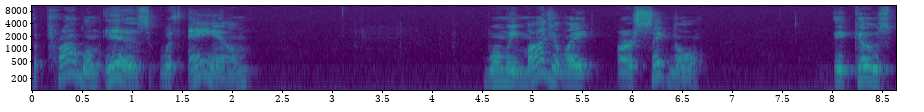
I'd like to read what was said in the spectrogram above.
The problem is with AM, when we modulate our signal, it goes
